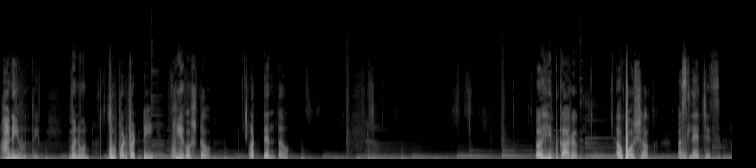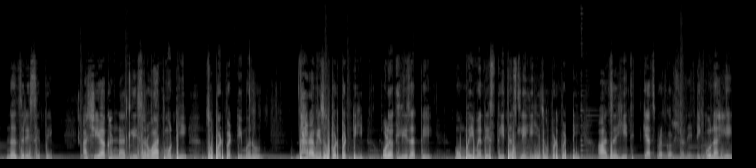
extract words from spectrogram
हानी होते. म्हणून झोपडपट्टी ही गोष्ट अत्यंत अहितकारक अपोषक असल्याचेच नजरेस येते आशिया खंडातली सर्वात मोठी झोपडपट्टी म्हणून धारावी झोपडपट्टी ओळखली जाते. मुंबईमध्ये स्थित असलेली ही झोपडपट्टी आजही तितक्याच प्रकर्षाने टिकून आहे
